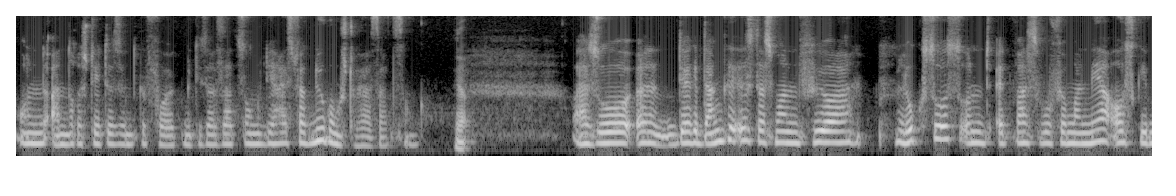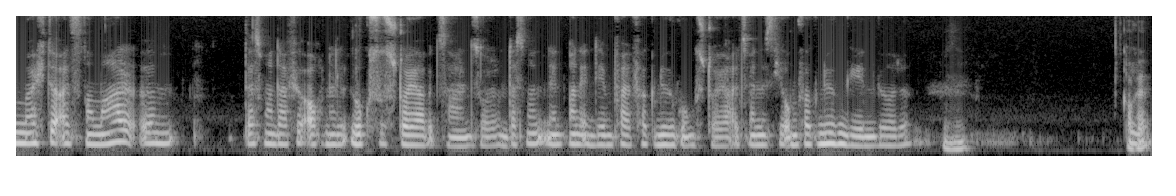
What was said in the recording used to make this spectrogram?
Und andere Städte sind gefolgt mit dieser Satzung, die heißt Vergnügungssteuersatzung. Ja. Also äh, der Gedanke ist, dass man für Luxus und etwas, wofür man mehr ausgeben möchte als normal, ähm, dass man dafür auch eine Luxussteuer bezahlen soll. Und das nennt man in dem Fall Vergnügungssteuer, als wenn es hier um Vergnügen gehen würde. Mhm. Okay.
